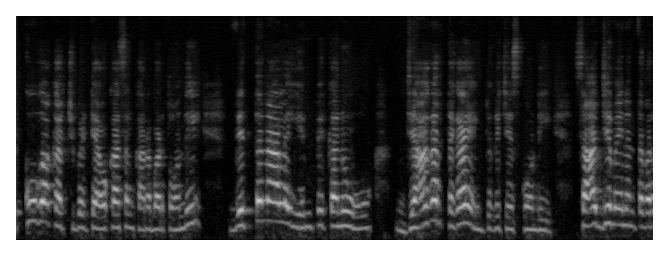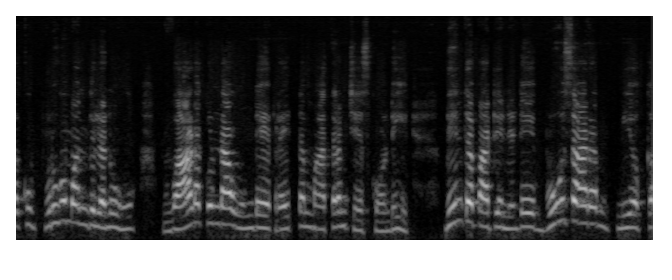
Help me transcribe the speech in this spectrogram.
ఎక్కువగా ఖర్చు పెట్టే అవకాశం కనబడుతోంది. విత్తనాల ఎంపికను జాగ్రత్తగా ఎంపిక చేసుకోండి. సాధ్యమైనంత వరకు పురుగు మందులను వాడకుండా ఉండే ప్రయత్నం మాత్రం చేసుకోండి. దీంతో పాటు ఏంటంటే భూసారం మీ యొక్క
